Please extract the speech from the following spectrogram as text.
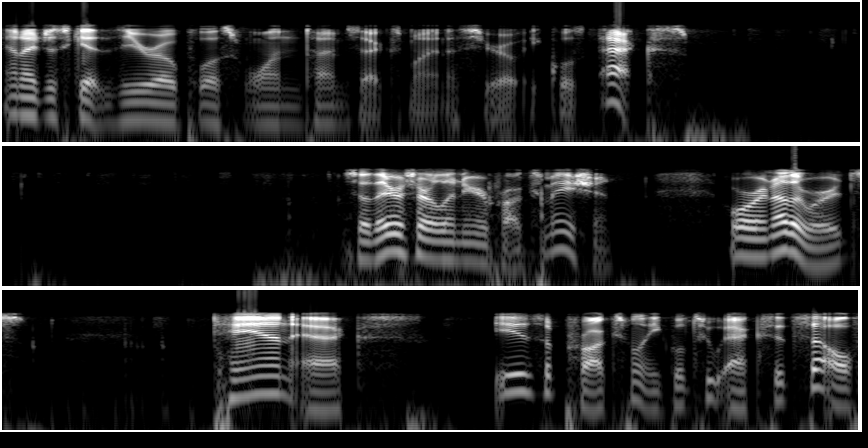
And I just get 0 plus 1 times x minus 0 equals x. So there's our linear approximation. Or in other words, tan x is approximately equal to x itself.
